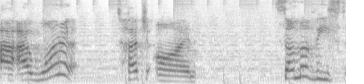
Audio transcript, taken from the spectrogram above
I, I want to touch on some of these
